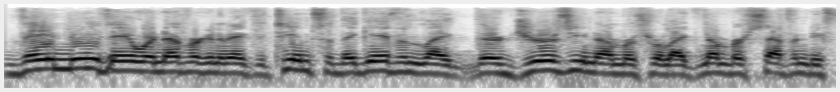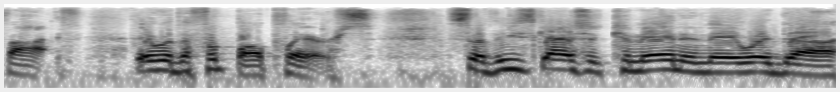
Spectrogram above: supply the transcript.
They knew they were never going to make the team, so they gave them like their jersey numbers were like number 75. They were the football players. So these guys would come in and they would, uh,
